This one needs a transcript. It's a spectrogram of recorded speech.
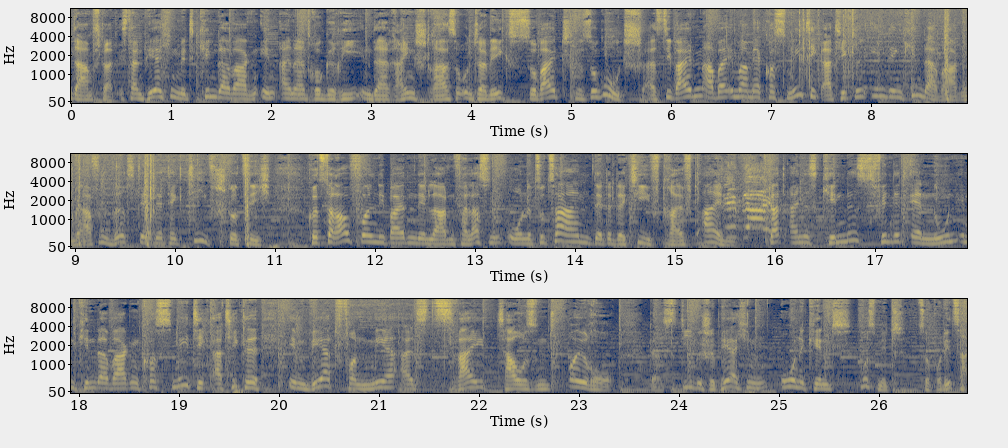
Darmstadt ist ein Pärchen mit Kinderwagen in einer Drogerie in der Rheinstraße unterwegs. Soweit, so gut. Als die beiden aber immer mehr Kosmetikartikel in den Kinderwagen werfen, wird der Detektiv stutzig. Kurz darauf wollen die beiden den Laden verlassen, ohne zu zahlen. Der Detektiv greift ein. Statt eines Kindes findet er nun im Kinderwagen Kosmetikartikel im Wert von mehr als 2000 Euro. Das diebische Pärchen ohne Kind muss mit zur Polizei.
